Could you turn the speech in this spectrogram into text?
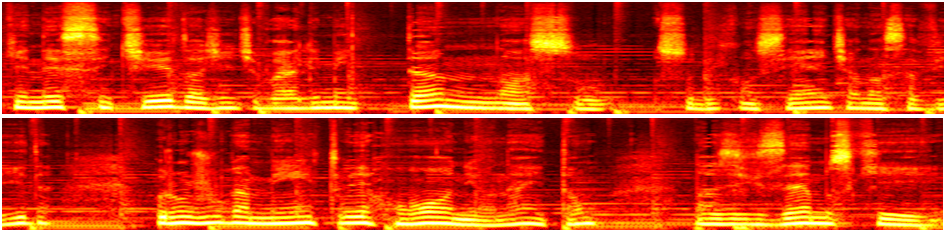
Porque nesse sentido a gente vai alimentando nosso subconsciente, a nossa vida, por um julgamento errôneo, né? Então nós dizemos que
